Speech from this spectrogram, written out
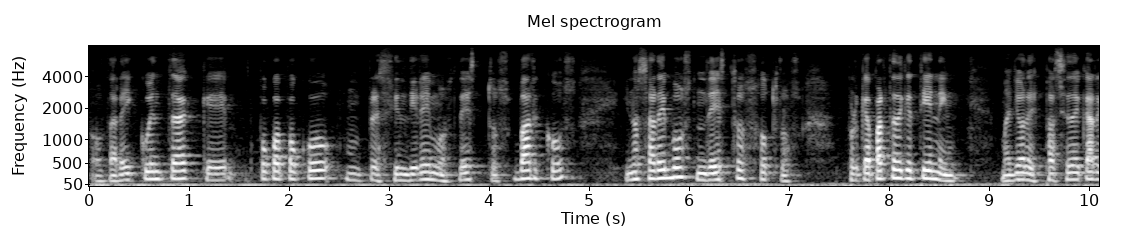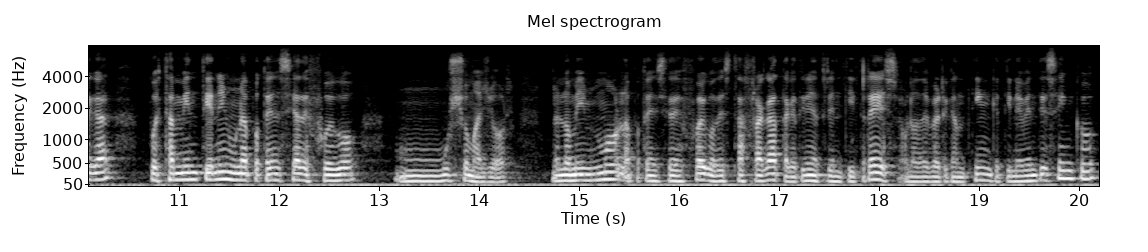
os daréis cuenta que poco a poco mm, prescindiremos de estos barcos y nos haremos de estos otros, porque aparte de que tienen mayor espacio de carga, pues también tienen una potencia de fuego mm, mucho mayor. No es lo mismo la potencia de fuego de esta fragata que tiene 33 o la de Bergantín que tiene 25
